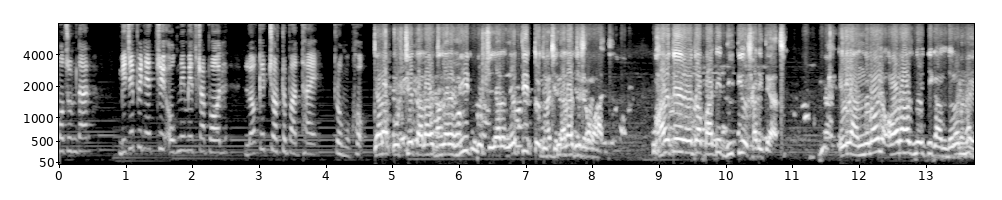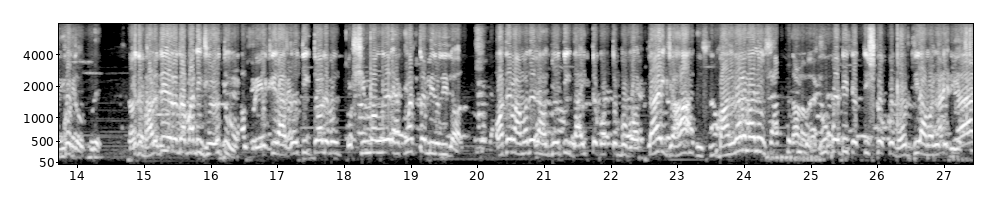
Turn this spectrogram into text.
মজুমদার বিজেপি নেত্রী অগ্নিমিত্রা পল লকেট চট্টোপাধ্যায় প্রমুখ। যারা করছে তারা হচ্ছে যারা লিড করছে যারা নেতৃত্ব দিচ্ছে তারা হচ্ছে সমাজ। ভারতীয় জনতা পার্টি দ্বিতীয় সারিতে আছে। এই আন্দোলন অরাজনৈতিক আন্দোলন মুখ্যত। কিন্তু ভারতীয় জনতা পার্টি যেহেতু একটি রাজনৈতিক দল এবং পশ্চিমবঙ্গের একমাত্র বিরোধী দল, অতএব আমাদের রাজনৈতিক দায়িত্ব, কর্তব্য বর্তায় যাহা বাংলার মানুষ দু কোটি তেত্রিশ লক্ষ ভোট দিয়ে আমাদেরকে দিয়েছে।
